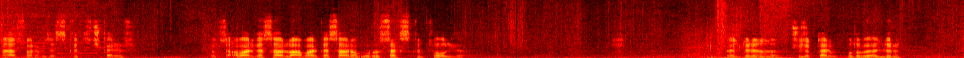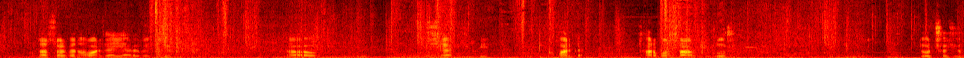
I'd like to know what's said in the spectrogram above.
daha sonra bize sıkıntı çıkarır. Yoksa Amargasaur'la Amargasaur'a vurursak sıkıntı oluyor. Öldürün onu. Çocuklar bunu bir öldürün. Bundan sonra ben Amarga'ya yardım edeceğim. Aa, şey yapayım bir. Amarga. Tarbosaur dur. Dur çocuğum.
